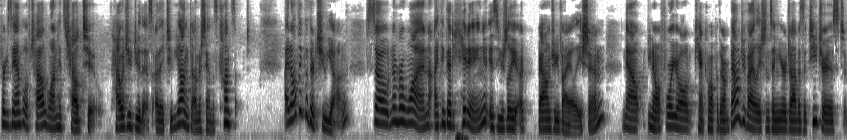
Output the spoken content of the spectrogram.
For example, if child one hits child two, how would you do this? Are they too young to understand this concept? I don't think that they're too young. So, number one, I think that hitting is usually a boundary violation. Now, you know, a four year old can't come up with their own boundary violations, and your job as a teacher is to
